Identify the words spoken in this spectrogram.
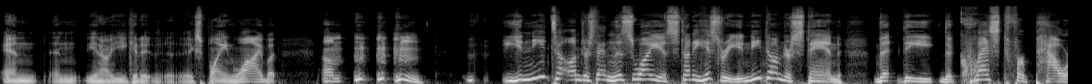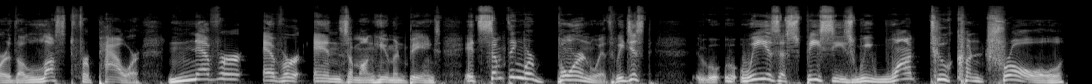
and and you know you could uh, explain why, but um, you need to understand. And this is why you study history. You need to understand that the the quest for power, the lust for power, never ever ends among human beings. It's something we're born with. We just we as a species we want to control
